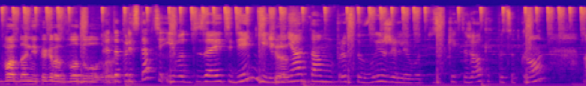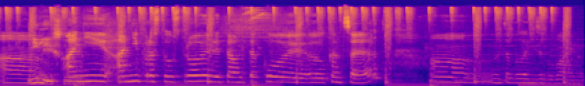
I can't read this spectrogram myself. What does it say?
Два, да, не, как раз два доллара. Это представьте, и вот за эти деньги Час. меня там просто выжили вот за каких-то жалких 500 крон. А, Не лишние. Они, они просто устроили там такой э, концерт. А, Это было незабываемо,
